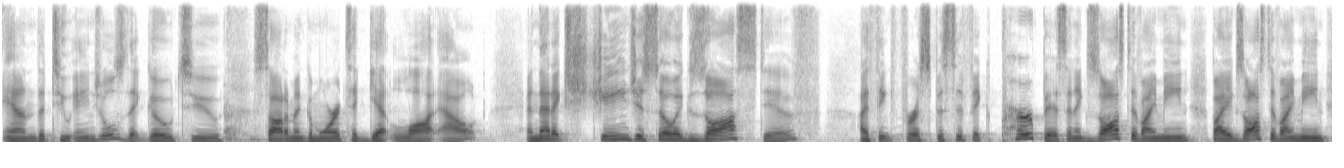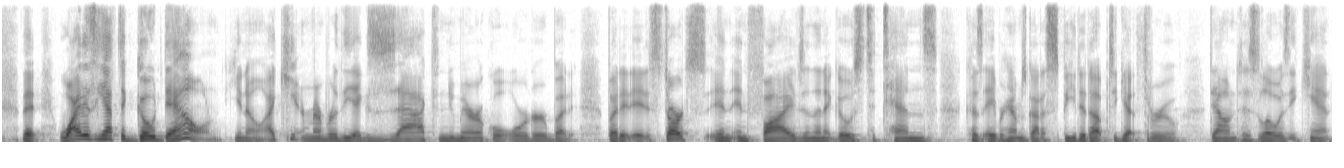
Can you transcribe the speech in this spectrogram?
and the two angels that go to Sodom and Gomorrah to get Lot out. And that exchange is so exhaustive I think, for a specific purpose. And exhaustive, I mean, by exhaustive, I mean that why does he have to go down? You know, I can't remember the exact numerical order, but, but it, it starts in, in fives and then it goes to tens because Abraham's got to speed it up to get through down as low as he can.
